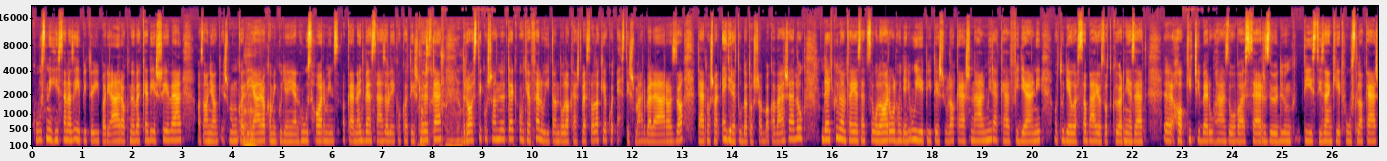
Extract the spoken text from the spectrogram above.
kúszni, hiszen az építőipari árak növekedésével az anyag és munkadíjárak, uh-huh. amik ugye ilyen 20-30, akár 40 százalékokat is nőttek, igen. drasztikusan nőttek, hogyha felújítandó lakást vesz valaki, akkor ezt is már beleárazza, tehát most már egyre tudatosabbak a vásárlók, de egy külön fejezet szól arról, hogy egy új építésű lakásnál mire kell figyelni, ott ugye a szabályozott környezet, ha kicsi beruházóval szerződünk 10-12-20 lakás,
